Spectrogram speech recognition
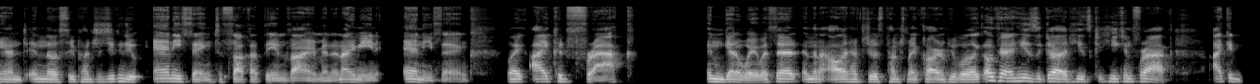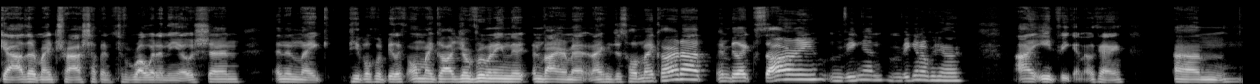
and in those three punches you can do anything to fuck up the environment and i mean anything. Like i could frack and get away with it and then all i'd have to do is punch my card and people are like okay he's good. He's he can frack. I could gather my trash up and throw it in the ocean and then like people would be like oh my god you're ruining the environment. And i can just hold my card up and be like sorry i'm vegan. I'm vegan over here. I eat vegan. Okay. Um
